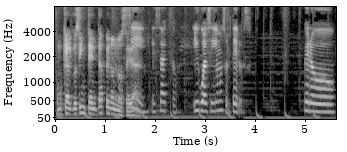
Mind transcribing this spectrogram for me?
Como que algo se intenta, pero no se da. Sí, exacto. Igual seguimos solteros. Pero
